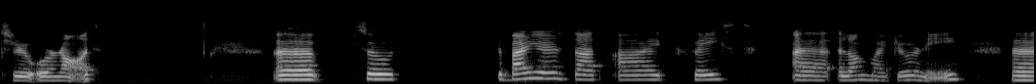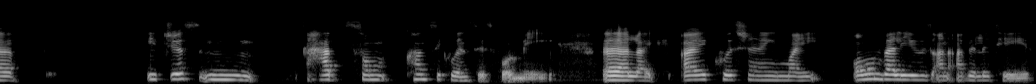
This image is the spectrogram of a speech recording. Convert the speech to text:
true or not. Uh, so the barriers that I faced uh, along my journey, uh, it just mm, had some consequences for me uh, like I questioning my own values and abilities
